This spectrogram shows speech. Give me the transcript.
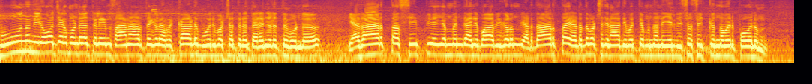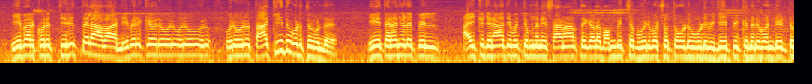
മൂന്ന് നിയോജക മണ്ഡലത്തിലെയും സ്ഥാനാർത്ഥികളെ റെക്കോർഡ് ഭൂരിപക്ഷത്തിന് തെരഞ്ഞെടുത്തുകൊണ്ട് യഥാർത്ഥ സി പി ഐ എമ്മിന്റെ അനുഭാവികളും യഥാർത്ഥ ഇടതുപക്ഷ ജനാധിപത്യ മുന്നണിയിൽ വിശ്വസിക്കുന്നവർ പോലും ഇവർക്കൊരു തിരുത്തലാവാൻ ഇവർക്ക് ഒരു ഒരു ഒരു ഒരു ഒരു താക്കീത് കൊടുത്തുകൊണ്ട് ഈ തെരഞ്ഞെടുപ്പിൽ ഐക്യജനാധിപത്യ മുന്നണി സ്ഥാനാർത്ഥികളെ വമ്പിച്ച ഭൂരിപക്ഷത്തോടുകൂടി വിജയിപ്പിക്കുന്നതിന് വേണ്ടിയിട്ട്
